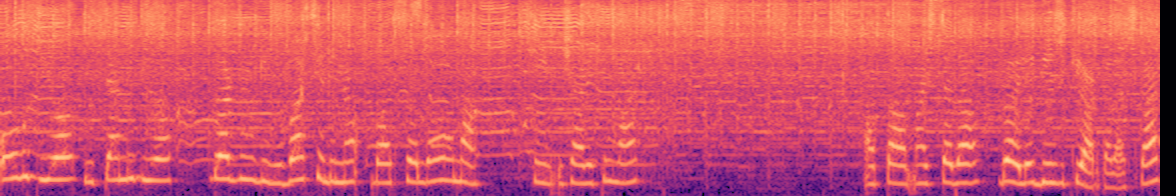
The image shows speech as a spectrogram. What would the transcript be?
oldu diyor. Yüklendi diyor. Gördüğünüz gibi Barcelona Barcelona şeyin işaretim var. Hatta maçta da böyle gözüküyor arkadaşlar.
